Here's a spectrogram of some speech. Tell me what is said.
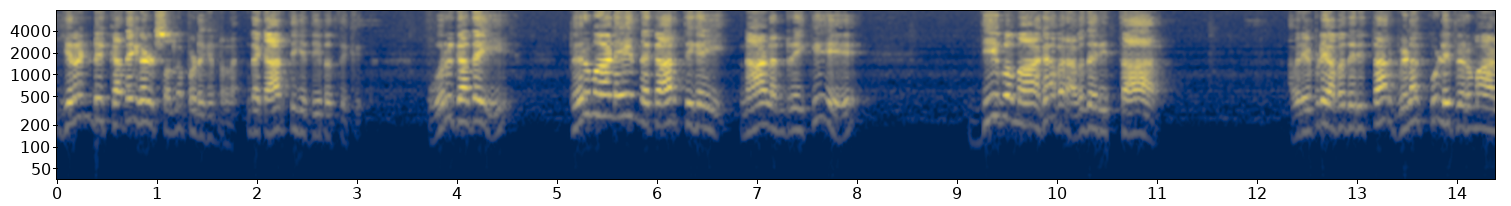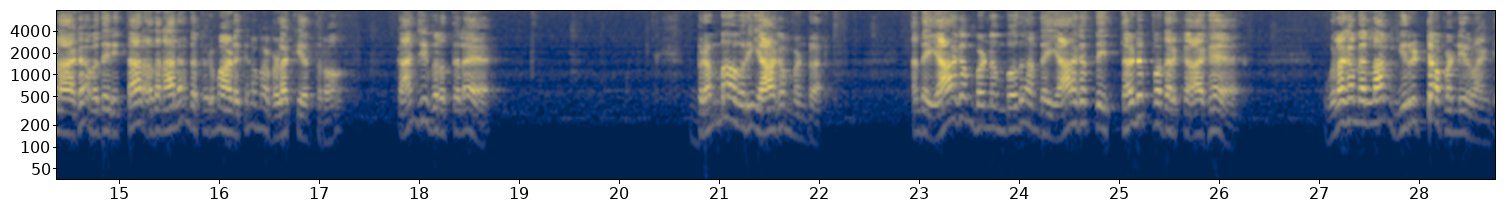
இரண்டு கதைகள் சொல்லப்படுகின்றன இந்த கார்த்திகை தீபத்துக்கு. ஒரு கதை பெருமாளே இந்த கார்த்திகை நாள் அன்றைக்கு தீபமாக அவர் அவதரித்தார். அவர் எப்படி அவதரித்தார்? விளக்குழி பெருமாளாக அவதரித்தார். அதனால் அந்த பெருமாளுக்கு நம்ம விளக்கு ஏற்றுறோம் காஞ்சிபுரத்தில் பிரம்மா ஒரு யாகம் பண்ணுறார் அந்த யாகம் பண்ணும்போது அந்த யாகத்தை தடுப்பதற்காக உலகமெல்லாம் இருட்டாக பண்ணிடுறாங்க.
